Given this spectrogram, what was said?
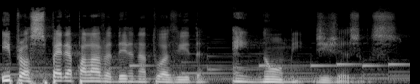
e prospere a palavra dele na tua vida, em nome de Jesus.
